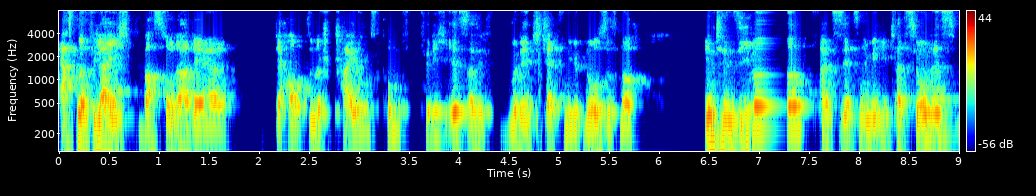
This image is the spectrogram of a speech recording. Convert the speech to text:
Erstmal vielleicht, was so da der, der Hauptunterscheidungspunkt für dich ist. Also ich würde jetzt schätzen, die Hypnose ist noch intensiver, als es jetzt eine Meditation ist.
